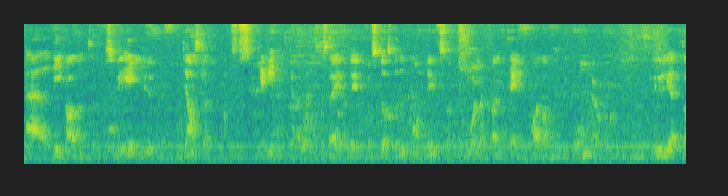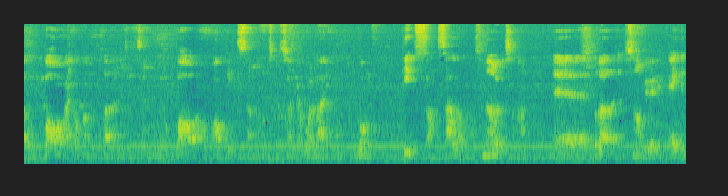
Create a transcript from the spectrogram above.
är i Vallentuna. Så vi är ju ganska alltså, spretiga, eller vad man ska säga. Det är vår största utmaning det är ju att försöka hålla kvaliteten på alla de olika områdena. Det är ju lättare att bara jobba med bröd till exempel. Och bara ha bra pizza. Man ska försöka hålla igång pizzan, salladerna, smörgåsarna, eh, brödet. Sen har vi ju egen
